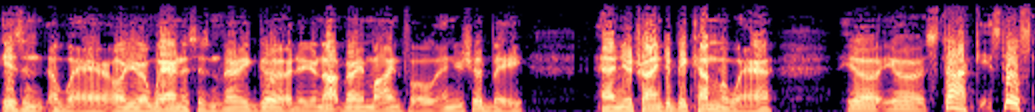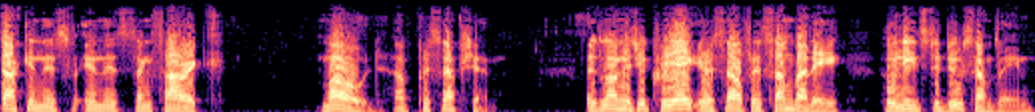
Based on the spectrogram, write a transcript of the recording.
isn't aware or your awareness isn't very good or you're not very mindful and you should be and you're trying to become aware you're you're stuck still stuck in this in this samsaric mode of perception as long as you create yourself as somebody who needs to do something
